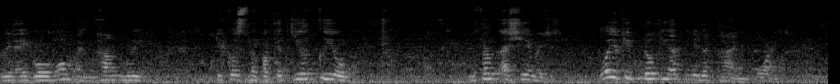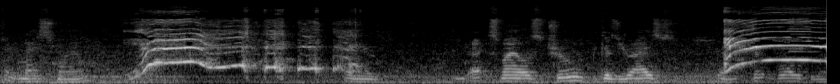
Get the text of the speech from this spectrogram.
when I go home, I'm hungry. Because napaka-cute ko yun. I felt ashamed. I just, why you keep looking at me that time? Why? Nice smile. Yeah! And your, that smile is true because your eyes have a certain glow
